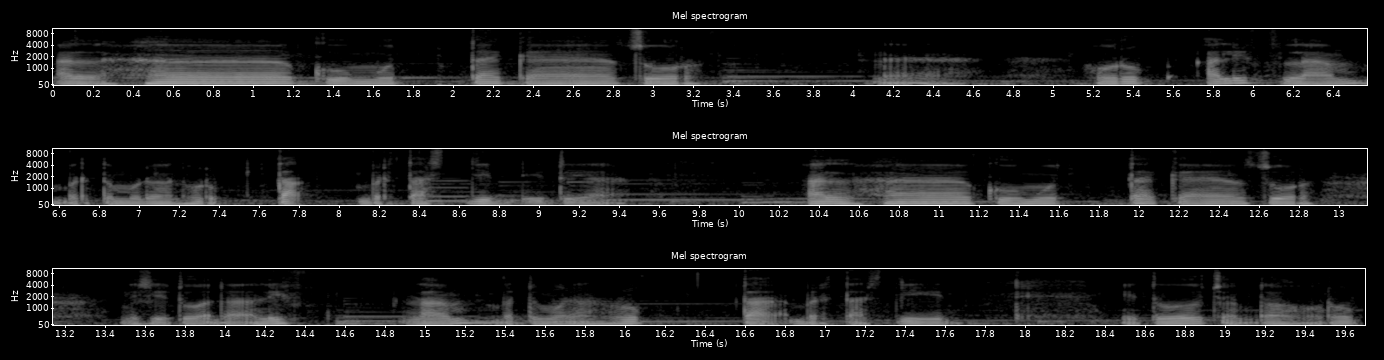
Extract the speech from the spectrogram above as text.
alhaakumut takasur nah huruf alif lam bertemu dengan huruf tak bertasjid itu ya alhaakumut takasur di situ ada alif lam bertemu dengan huruf tak bertasjid. Itu contoh huruf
